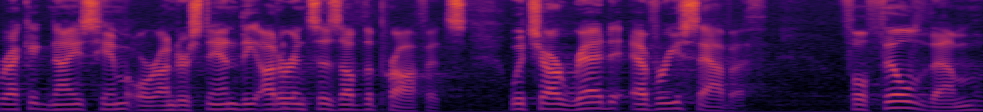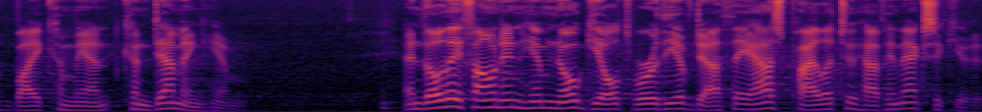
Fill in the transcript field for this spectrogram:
recognize him or understand the utterances of the prophets, which are read every Sabbath, fulfilled them by command, condemning him. And though they found in him no guilt worthy of death, they asked Pilate to have him executed.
